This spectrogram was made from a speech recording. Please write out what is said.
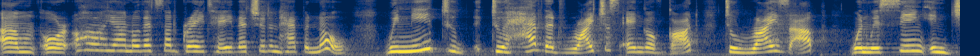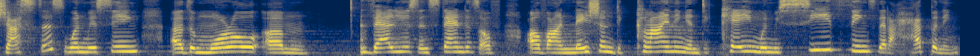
Um, or, oh, yeah, no, that's not great. Hey, that shouldn't happen. No, we need to, to have that righteous anger of God to rise up when we're seeing injustice, when we're seeing uh, the moral, um, values and standards of, of our nation declining and decaying, when we see things that are happening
